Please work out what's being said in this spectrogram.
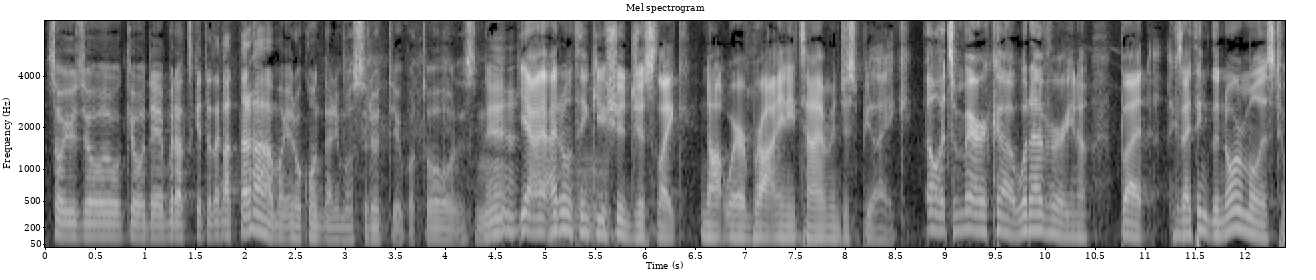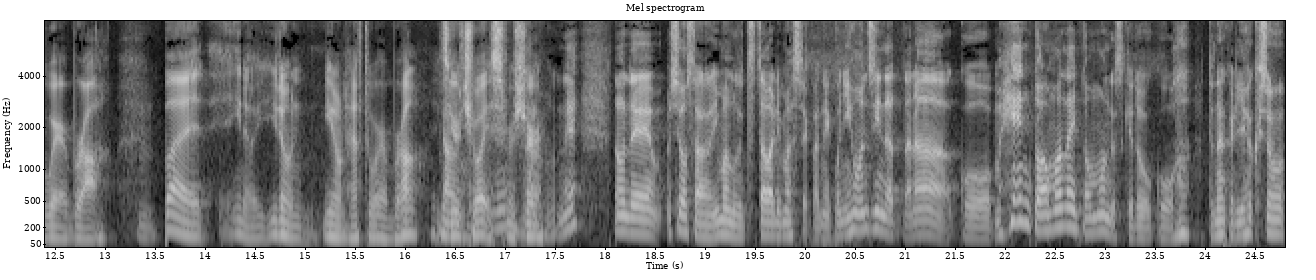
そういう状況でブラつけてなかったら、まあ、喜んだりもするっていうことですね。Yeah, I I don't think you should just like not wear a bra anytime and just be like, "Oh, it's America, whatever," you know. But because I think the normal is to wear a bra. But, you know, you don't you don't have to wear a bra. It's な your るほどね choice for なる sure. ほどね。なので、翔さん、今ので伝わりましたかね？こう日本人だったら、こう、まあ、変とは思わないと思うんですけど、こう、は っってなんかリアクション、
